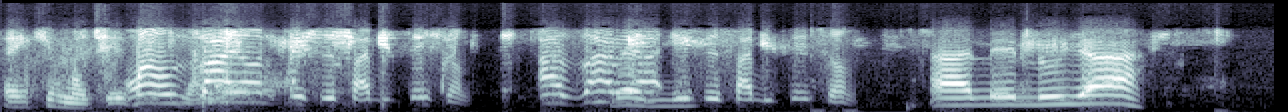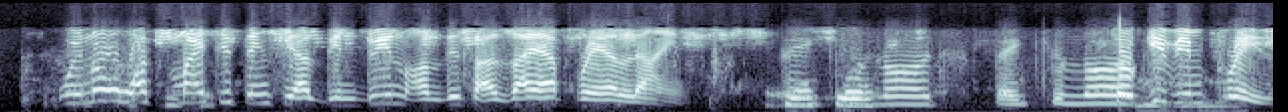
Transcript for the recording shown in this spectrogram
Thank you, my Jesus. Mount Zion is his habitation. Azariah is his habitation. Hallelujah. We know what mighty things he has been doing on this Isaiah prayer line. Thank you, Lord. Thank you, Lord. So give him praise.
